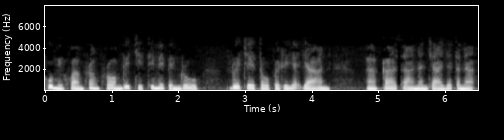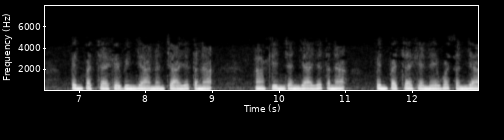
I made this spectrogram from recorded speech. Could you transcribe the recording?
ผู้มีความพรั่งพร้อมด้วยจิตที่ไม่เป็นรูป ด้วยเจโตปริยญาณ อากาสานัญจายตนะ เป็นปัจจัยแก่วิญญาณัญจายตนะ อากินจัญญายตนะ เป็นปัจจัยแก่เนวสัญญา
